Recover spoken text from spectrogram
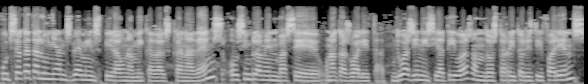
Potser a Catalunya ens vam inspirar una mica dels canadencs o simplement va ser una casualitat? Dues iniciatives en dos territoris diferents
